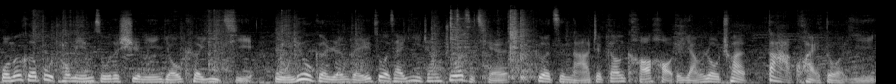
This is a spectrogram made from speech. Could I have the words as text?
我们和不同民族的市民游客一起，五六个人围坐在一张桌子前，各自拿着刚烤好的羊肉串，大快朵颐。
